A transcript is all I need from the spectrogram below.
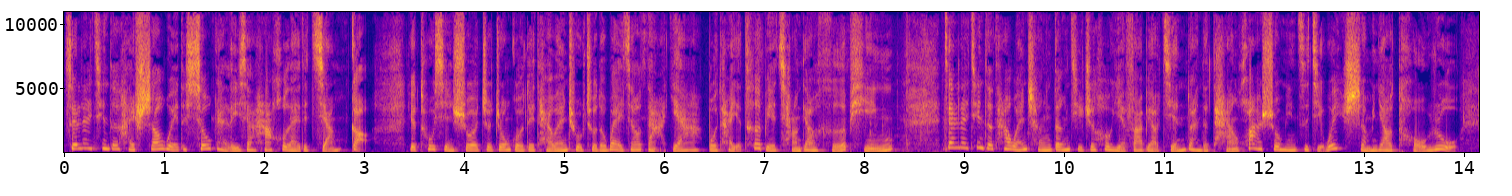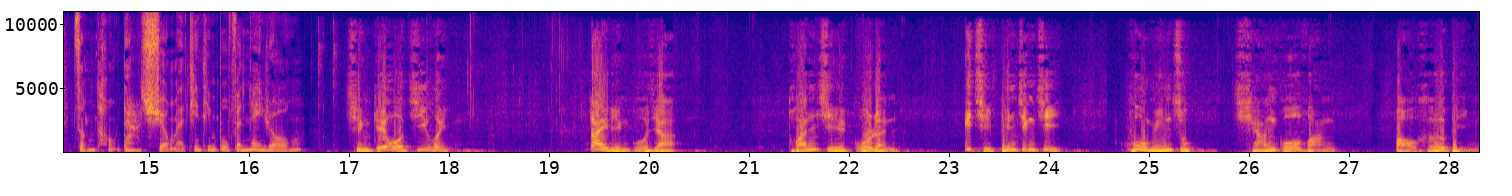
所以赖清德还稍微的修改了一下他后来的讲稿，也凸显说这中国对台湾处处的外交打压。不过他也特别强调和平。在赖清德他完成登记之后，也发表。表简短的谈话，说明自己为什么要投入总统大选。我们来听听部分内容。请给我机会，带领国家，团结国人，一起拼经济、护民主、强国防、保和平，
